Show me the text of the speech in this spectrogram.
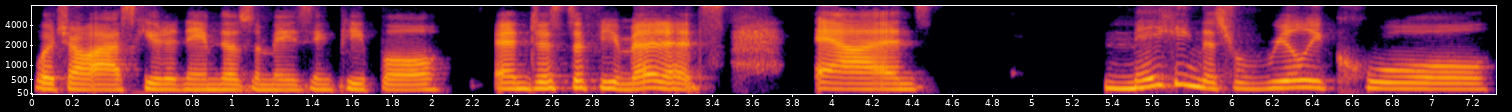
which I'll ask you to name those amazing people in just a few minutes, and making this really cool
